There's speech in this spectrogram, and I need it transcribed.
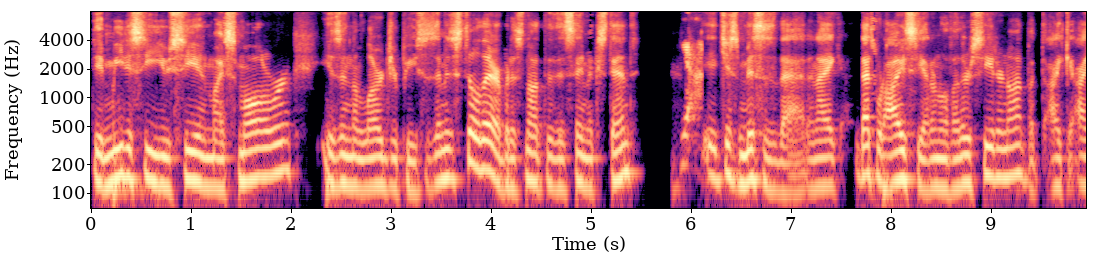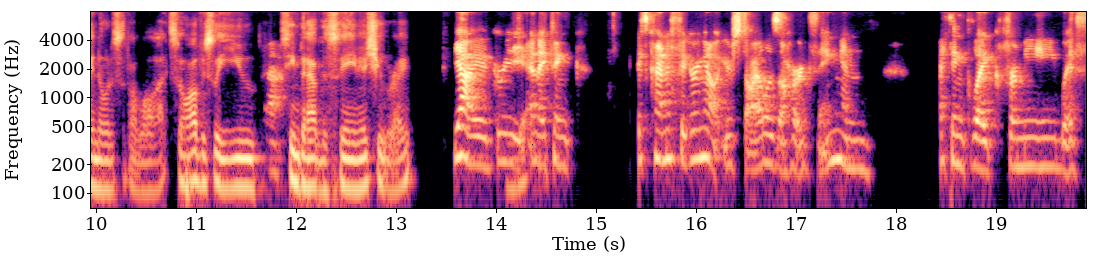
the immediacy you see in my smaller work is in the larger pieces. I mean, it's still there but it's not to the same extent. Yeah. It just misses that and i that's what i see. I don't know if others see it or not but i i notice it a lot. So obviously you yeah. seem to have the same issue right? Yeah i agree mm-hmm. and i think it's kind of figuring out your style is a hard thing and i think like for me with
